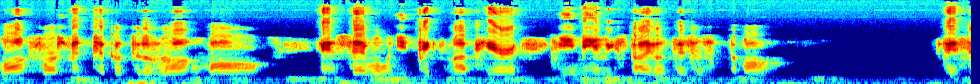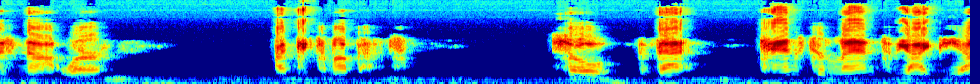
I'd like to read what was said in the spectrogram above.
Law enforcement took him to the wrong mall and said, well, when you picked him up here, he immediately started, this isn't the mall. This is not where I picked him up at. So that tends to lend to the idea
